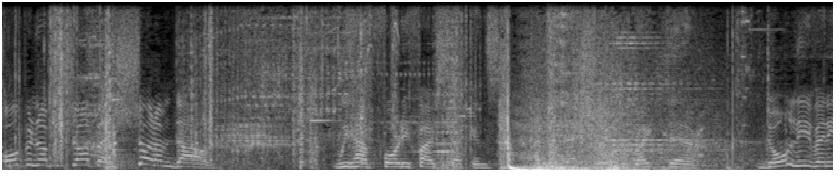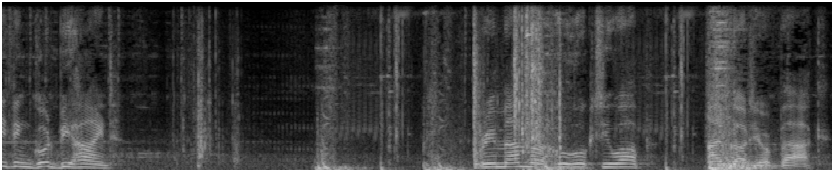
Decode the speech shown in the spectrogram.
Open up shop and shut them down. We have 45 seconds, and the next ring is right there. Don't leave anything good behind. Remember who hooked you up. I've got your back.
